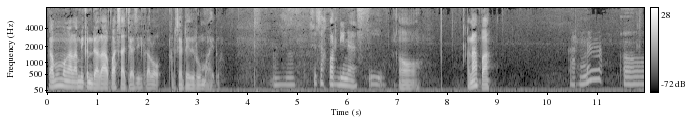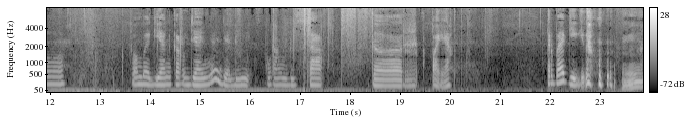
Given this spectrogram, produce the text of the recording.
kamu mengalami kendala apa saja sih kalau kerja dari rumah itu? Hmm, susah koordinasi Oh, kenapa? karena eh, pembagian kerjanya jadi kurang bisa ter apa ya terbagi gitu Hmm.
